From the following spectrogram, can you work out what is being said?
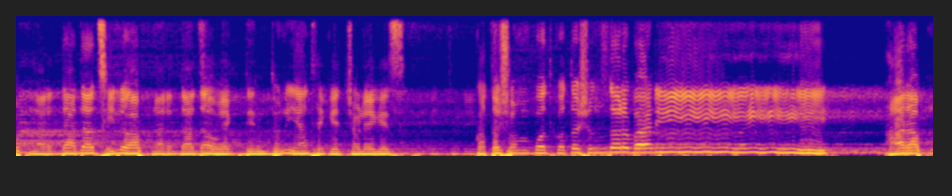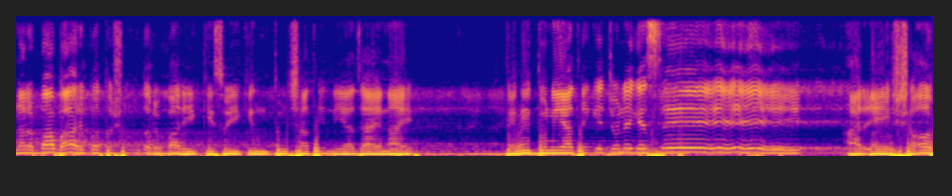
আপনার দাদা ছিল, আপনার দাদাও একদিন দুনিয়া থেকে চলে গেছে। কত সম্পদ, কত সুন্দর বাড়ি। আর আপনার বাবার কত সুন্দর বাড়ি কিছুই কিন্তু সাথে নিয়ে যায় নাই। তিনি দুনিয়া থেকে চলে গেছে আর এই সব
